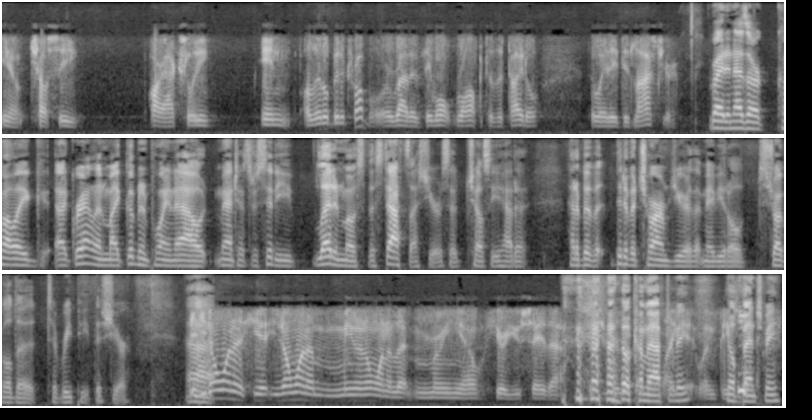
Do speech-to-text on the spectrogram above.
you know Chelsea are actually in a little bit of trouble, or rather, they won't romp to the title the way they did last year. Right, and as our colleague at Grantland, Mike Goodman, pointed out, Manchester City led in most of the stats last year, so Chelsea had a had a bit of a, bit of a charmed year that maybe it'll struggle to, to repeat this year. Yeah, you don't want to hear. You don't want to. You don't want to let Mourinho hear you say that. Really He'll come after like me. He'll bench me.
